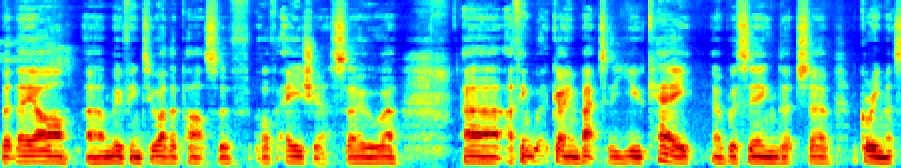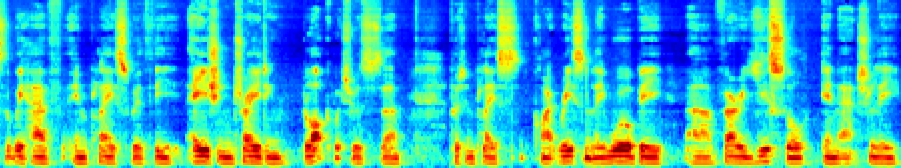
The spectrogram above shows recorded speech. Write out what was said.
but they are uh, moving to other parts of, of Asia. So, uh, uh, I think going back to the UK, uh, we're seeing that uh, agreements that we have in place with the Asian trading bloc, which was put in place quite recently, will be very useful in actually,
